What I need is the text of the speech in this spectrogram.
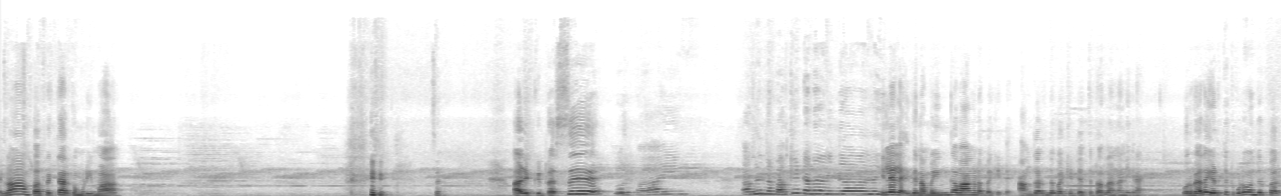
எல்லாம் பர்ஃபெக்டாக இருக்க முடியுமா? அழுக்கு ட்ரெஸ்ஸு ஒரு பாய். இல்லை இல்லை இது நம்ம இங்கே வாங்கின பக்கெட்டு அங்கேருந்து பக்கெட் எடுத்துகிட்டு வரலாம்னு நினைக்கிறேன். ஒரு வேளை எடுத்துட்டு கூட வந்திருப்பார்.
